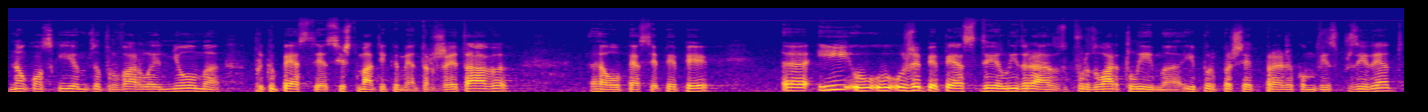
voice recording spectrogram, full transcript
não conseguíamos aprovar lei nenhuma, porque o PST sistematicamente rejeitava ou PSCPP, Uh, e o, o GPPSD, liderado por Duarte Lima e por Pacheco Pereira como vice-presidente,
